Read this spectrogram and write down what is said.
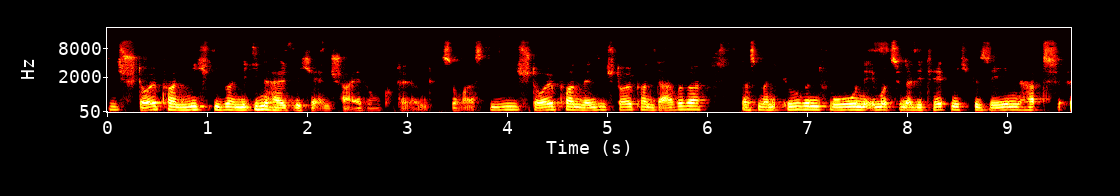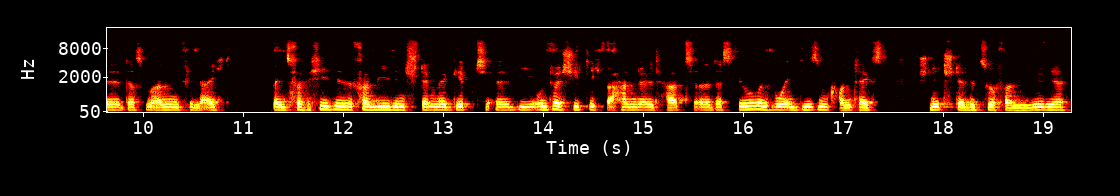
die stolpern nicht über eine inhaltliche Entscheidung oder irgendwie sowas. Die stolpern, wenn sie stolpern, darüber, dass man irgendwo eine Emotionalität nicht gesehen hat, äh, dass man vielleicht wenn es verschiedene Familienstämme gibt, äh, die unterschiedlich behandelt hat, äh, dass irgendwo in diesem Kontext Schnittstelle zur Familie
